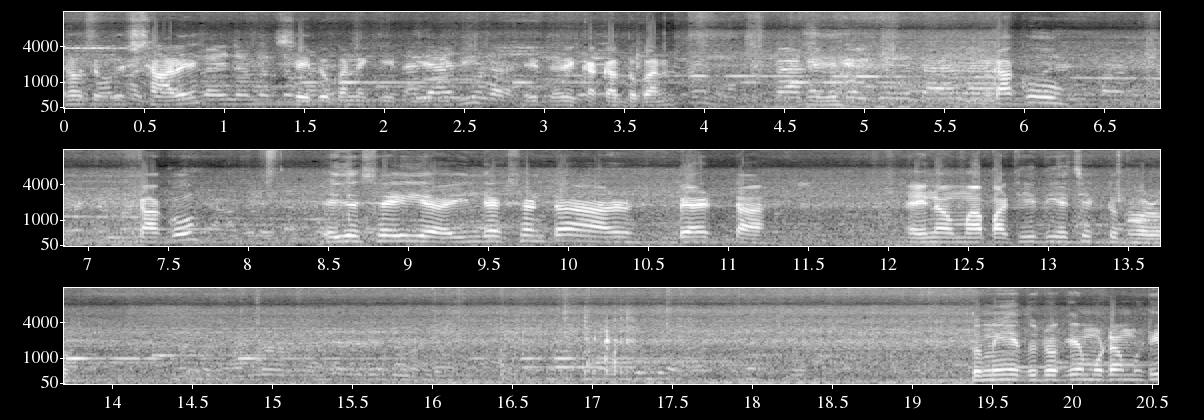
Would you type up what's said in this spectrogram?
সমস্ত সারে, সেই দোকানে গিয়ে দিয়ে দিবি এটা কাকার দোকান। কাকু কাকু, এই যে সেই ইন্ডাকশানটা আর ব্যাটটা এই নাও, মা পাঠিয়ে দিয়েছে, একটু ধরো। তুমি এ দুটোকে মোটামুটি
